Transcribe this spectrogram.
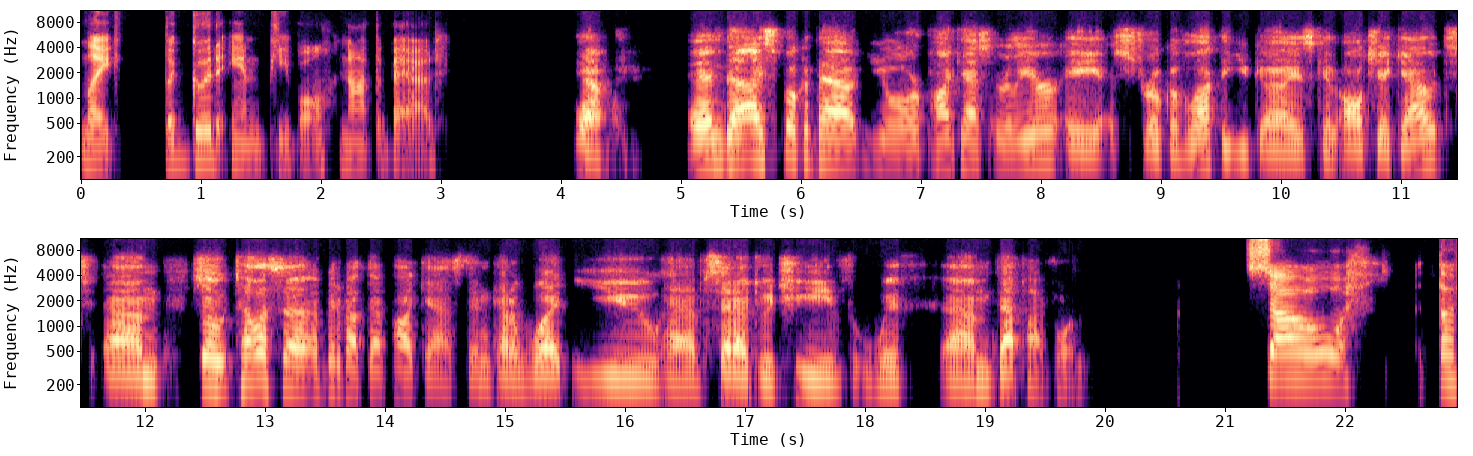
like the good in people not the bad Yeah. And uh, I spoke about your podcast earlier, A Stroke of Luck, that you guys can all check out. Um, so tell us uh, a bit about that podcast and kind of what you have set out to achieve with um, that platform. So the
